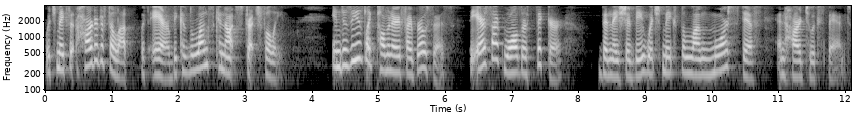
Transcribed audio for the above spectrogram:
which makes it harder to fill up with air because the lungs cannot stretch fully. In disease like pulmonary fibrosis, the air sac walls are thicker than they should be, which makes the lung more stiff and hard to expand.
